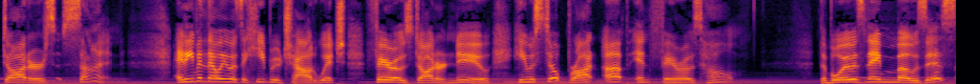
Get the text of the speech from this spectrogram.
daughter's son. And even though he was a Hebrew child, which Pharaoh's daughter knew, he was still brought up in Pharaoh's home. The boy was named Moses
